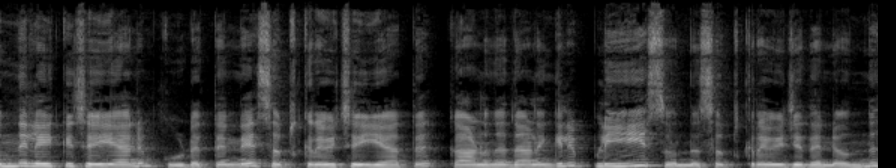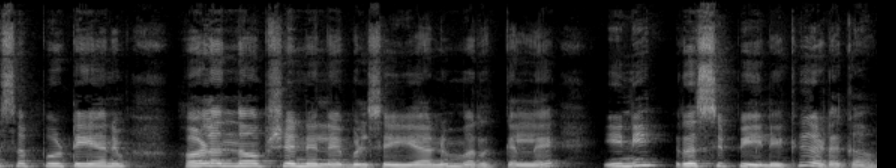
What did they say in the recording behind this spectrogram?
ഒന്ന് ലൈക്ക് ചെയ്യാനും കൂടെ തന്നെ സബ്സ്ക്രൈബ് ചെയ്യാത്ത കാണുന്നതാണെങ്കിൽ പ്ലീസ് ഒന്ന് സബ്സ്ക്രൈബ് ചെയ്ത് തന്നെ ഒന്ന് സപ്പോർട്ട് ചെയ്യാനും ഹോൾ എന്ന ഓപ്ഷൻ എനേബിൾ ചെയ്യാനും മറക്കല്ലേ. ഇനി റെസിപ്പിയിലേക്ക് കിടക്കാം.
